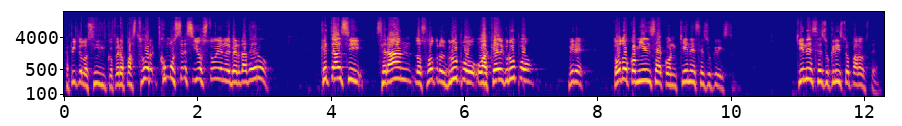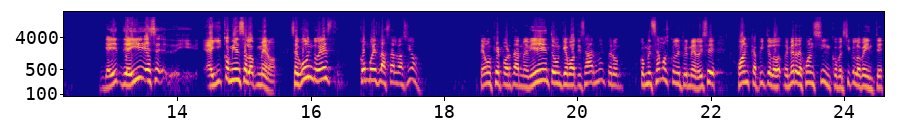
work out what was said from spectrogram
capítulo 5. Pero pastor, ¿cómo sé si yo estoy en el verdadero? ¿Qué tal si serán los otros grupos o aquel grupo? Mire, todo comienza con quién es Jesucristo. ¿Quién es Jesucristo para usted? De ahí, de ahí, ese, allí comienza lo primero. Segundo es, ¿cómo es la salvación? Tengo que portarme bien, tengo que bautizarme, pero comencemos con el primero. Dice Juan capítulo, primero de Juan 5, versículo 20,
